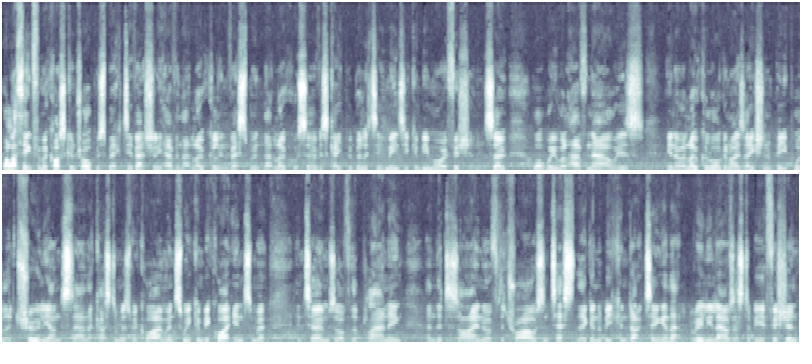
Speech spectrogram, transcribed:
Well, I think from a cost control perspective, actually having that local investment, that local service capability means you can be more efficient. So what we will have now is, you know, a local organisation of people that truly understand the customer's requirements. We can be quite intimate in terms of the planning and the design of the trials and tests that they're going to be conducting, and that really allows us to be efficient.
